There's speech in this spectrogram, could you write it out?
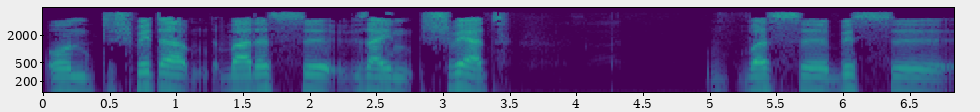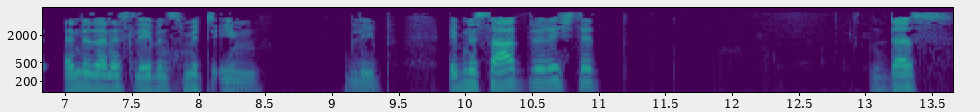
Und später war das äh, sein Schwert, was äh, bis äh, Ende seines Lebens mit ihm blieb. Ibn Sa'd berichtet, dass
